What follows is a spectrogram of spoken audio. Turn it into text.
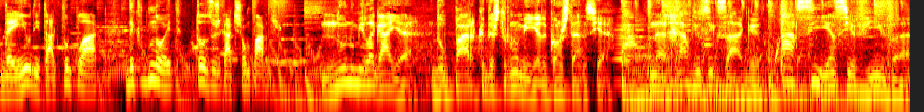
Daí o ditado popular de que de noite todos os gatos são pardos. Nuno Milagaya, do Parque de Astronomia de Constância. Na Rádio ZigZag, há ciência viva,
